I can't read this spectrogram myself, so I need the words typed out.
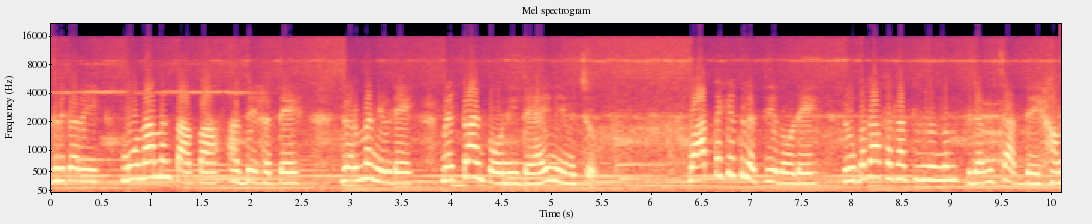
ഗ്രിഗറി മൂന്നാമൻ പാപ്പ അദ്ദേഹത്തെ ജർമ്മനിയുടെ മെത്രാൻ പോലീതയായി നിയമിച്ചു. വാർദ്ധക്യത്തിലെത്തിയതോടെ രൂപതാഭരണത്തിൽ നിന്നും വിരമിച്ച അദ്ദേഹം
